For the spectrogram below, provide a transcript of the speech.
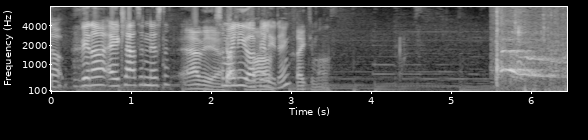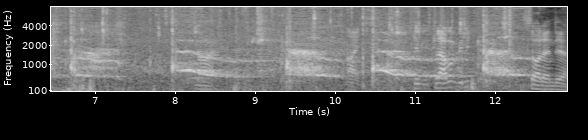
Nå, venner, er I klar til den næste? Ja, vi er. Så må I lige op jer lidt, ikke? Rigtig meget. Nej. Det klapper vi lige. Sådan der.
